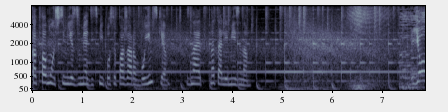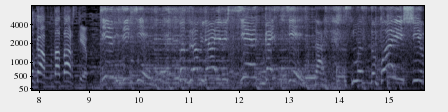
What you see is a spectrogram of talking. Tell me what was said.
Как помочь семье с двумя детьми после пожара в Буинске, знает Наталья Мезина. Елка по-татарски. Всех детей поздравляю всех гостей да, с наступающим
